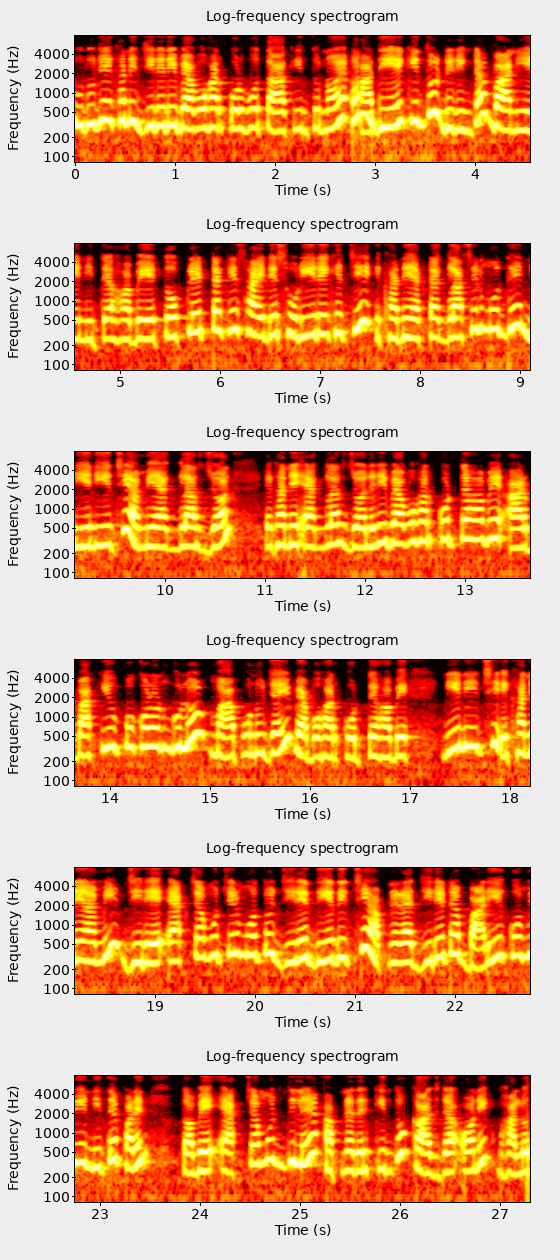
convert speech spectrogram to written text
শুধু যে এখানে জিরেরই ব্যবহার করব তা কিন্তু নয়, আর দিয়ে কিন্তু ড্রিঙ্কটা বানিয়ে নিতে হবে। তো প্লেটটাকে সাইডে সরিয়ে রেখেছি, এখানে একটা গ্লাসের মধ্যে নিয়ে নিয়েছি আমি এক গ্লাস জল। এখানে এক গ্লাস জলেরই ব্যবহার করতে হবে, আর বাকি উপকরণগুলো মাপ অনুযায়ী ব্যবহার করতে হবে। নিয়ে নিয়েছি এখানে আমি জিরে, এক চামচের মতো জিরে দিয়ে দিচ্ছি। আপনারা জিরেটা বাড়িয়ে কমিয়ে নিতে পারেন তবে এক চামচ দিলে আপনাদের কিন্তু কাজটা অনেক ভালো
